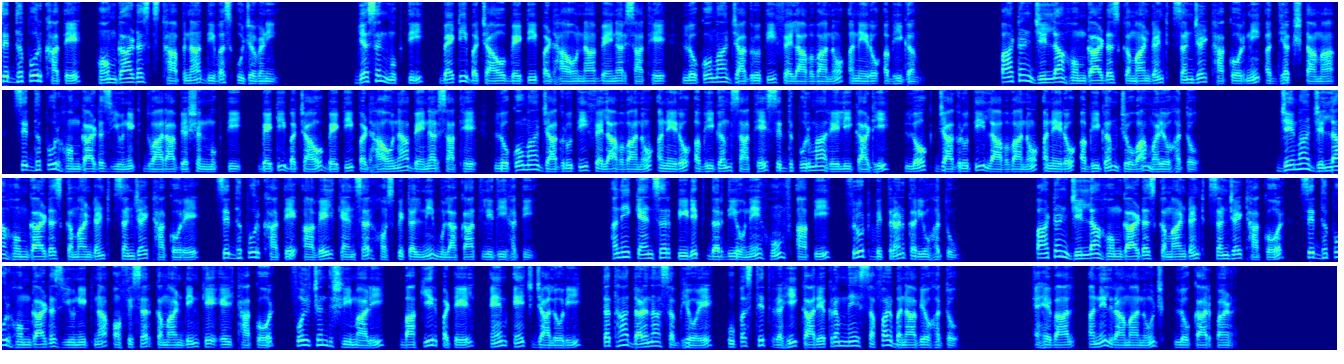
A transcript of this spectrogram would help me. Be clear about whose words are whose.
Speaker 1: સિદ્ધપુર ખાતે હોમગાર્ડસ સ્થાપના દિવસ ઉજવણી. વ્યસન મુક્તિ, બેટી બચાવો બેટી પઢાઓના બેનર સાથે લોકોમાં જાગૃતિ ફેલાવવાનો અનેરો અભિગમ. પાટણ જિલ્લા હોમગાર્ડસ કમાન્ડન્ટ સંજય ઠાકોરની અધ્યક્ષતામાં સિદ્ધપુર હોમગાર્ડસ યુનિટ દ્વારા વ્યસન મુક્તિ, બેટી બચાવો બેટી પઢાઓના બેનર સાથે લોકોમાં જાગૃતિ ફેલાવવાનો અનેરો અભિગમ સાથે સિદ્ધપુરમાં રેલી કાઢી લોક જાગૃતિ લાવવાનો અનેરો અભિગમ જોવા મળ્યો હતો. જેમાં જિલ્લા હોમગાર્ડસ કમાન્ડન્ટ સંજય ઠાકોરે સિદ્ધપુર ખાતે આવેલ કેન્સર હોસ્પિટલની મુલાકાત લીધી હતી અને કેન્સર પીડિત દર્દીઓને હૂંફ આપી ફ્રૂટ વિતરણ કર્યું હતું. પાટણ જિલ્લા home guards commandant Sanjay Thakor, Siddhpur home guards યુનિટના officer commanding K L Thakor, Phoolchand Shrimali, Bakir Patel, M H Jalori તથા દળના સભ્યોએ ઉપસ્થિત રહી કાર્યક્રમને સફળ બનાવ્યો હતો. અહેવાલ અનિલ રામાનુજ, લોકાર્પણ.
